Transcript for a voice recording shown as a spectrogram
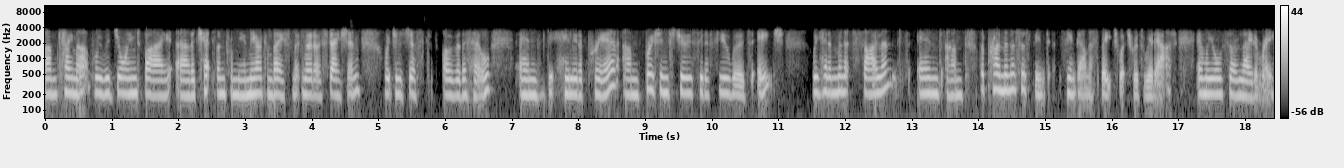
um, came up. We were joined by uh, the chaplain from the American base, McMurdo Station, which is just over the hill, and he led a prayer. Um, Brett and Stu said a few words each. We had a minute's silence, and um, the Prime Minister sent, sent down a speech which was read out, and we also laid a wreath.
